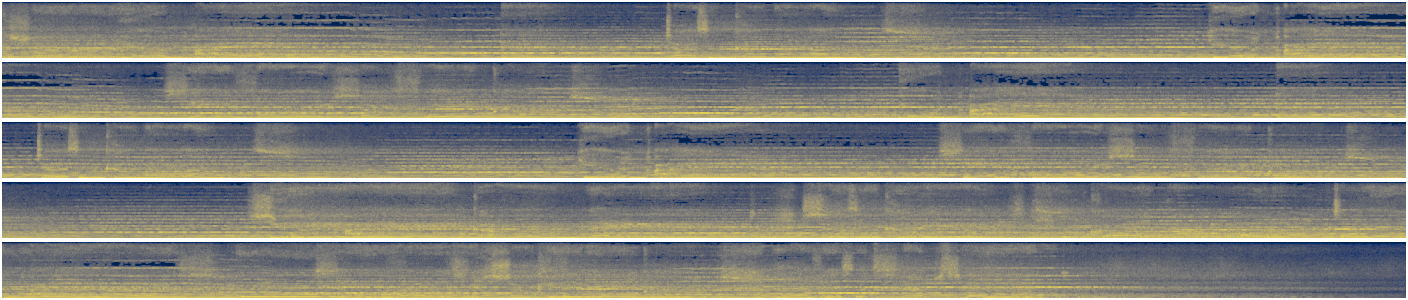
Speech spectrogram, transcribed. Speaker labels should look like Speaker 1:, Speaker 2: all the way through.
Speaker 1: 可是 doesn't come at once. You and I see for yourself where it goes. You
